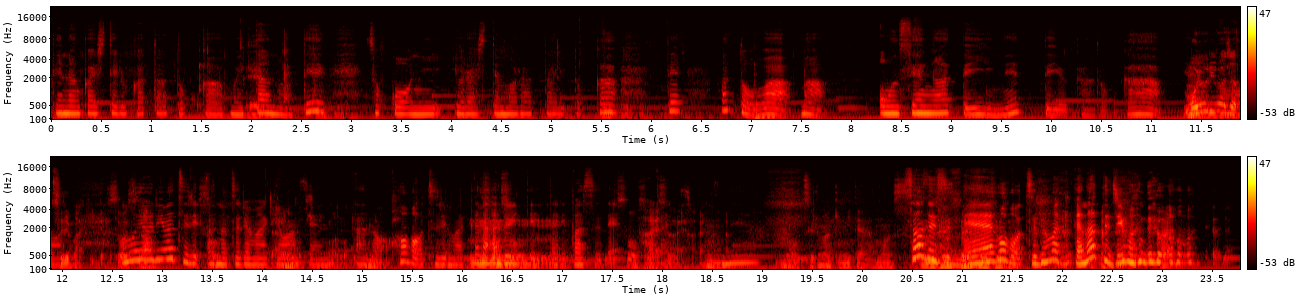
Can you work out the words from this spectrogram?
展覧会してる方とかもいたので、そこに寄らせてもらったりとか、であとはまあ温泉があっていいねっていうかとか。最寄りはじゃあ鶴巻で。最寄りは釣りそうあの鶴巻温泉あのほぼ鶴巻から歩いて行ったりバスで。そうそうそう。はいはいはいうんね。もう鶴巻みたいなもんですそうですね。ほぼ鶴巻かなって自分では思っており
